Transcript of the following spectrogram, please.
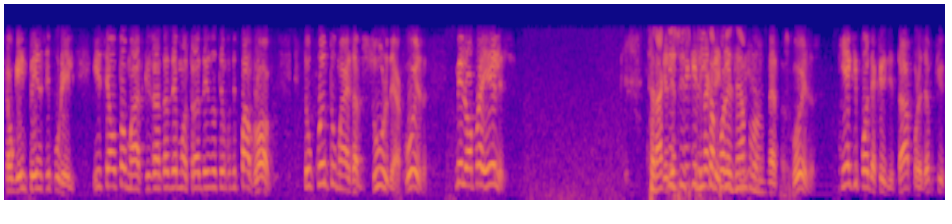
que alguém pense por ele. Isso é automático, isso já está demonstrado desde o tempo de Pavlov. Então, quanto mais absurda é a coisa, melhor para eles. Será que dizer, isso é explica, por exemplo, nessas coisas? Quem é que pode acreditar, por exemplo, que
